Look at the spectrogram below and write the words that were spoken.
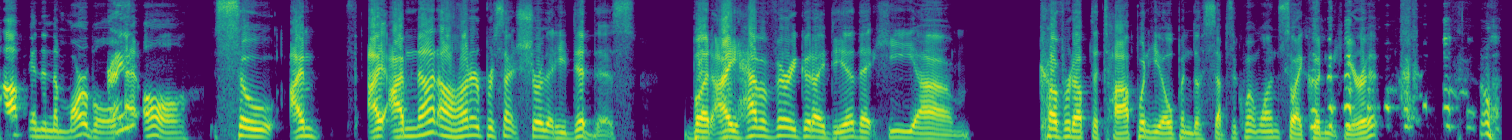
pop and then the marble Right? at all? so I'm I, I'm not hundred percent sure that he did this, but I have a very good idea that he um covered up the top when he opened the subsequent one so I couldn't hear it. Oh.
